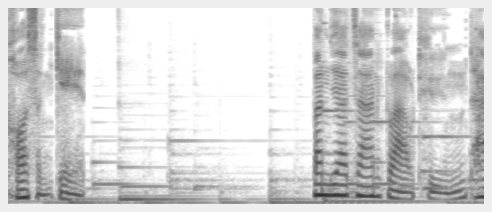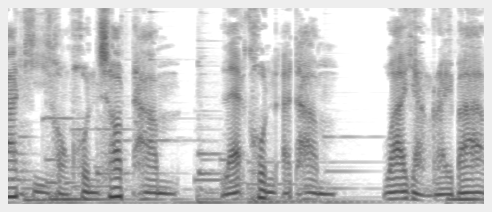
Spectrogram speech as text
ข้อสังเกต ปัญญาจารย์กล่าวถึงท่าทีของคนชอบธรรม และคนอธรรมว่าอย่างไรบ้าง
